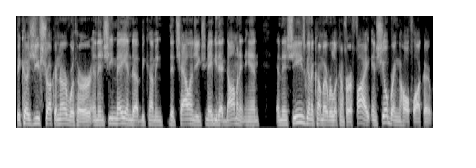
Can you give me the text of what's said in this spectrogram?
because you struck a nerve with her, and then she may end up becoming the challenging. She may be that dominant hen and then she's going to come over looking for a fight and she'll bring the whole flock over.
